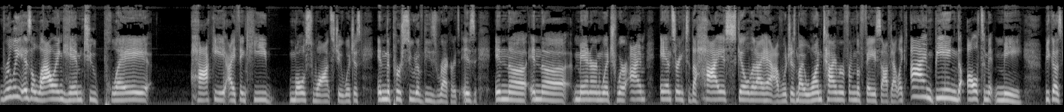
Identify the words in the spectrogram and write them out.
really is allowing him to play hockey. I think he most wants to which is in the pursuit of these records is in the in the manner in which where i'm answering to the highest skill that i have which is my one timer from the face off out like i'm being the ultimate me because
